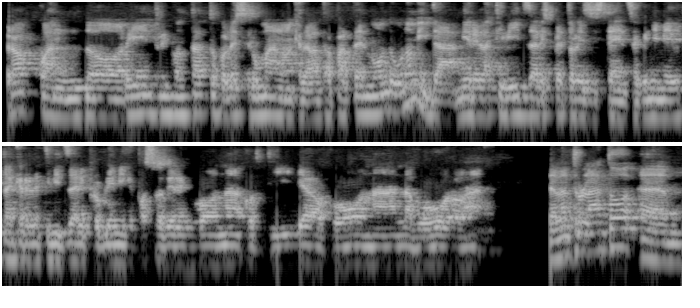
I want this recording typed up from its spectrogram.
però quando rientro in contatto con l'essere umano anche dall'altra parte del mondo, uno mi dà, mi relativizza rispetto all'esistenza, quindi mi aiuta anche a relativizzare i problemi che posso avere con Cortiglia o con il lavoro. Eh. Dall'altro lato, ehm,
